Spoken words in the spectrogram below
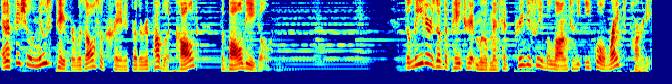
An official newspaper was also created for the Republic called the Bald Eagle. The leaders of the Patriot movement had previously belonged to the Equal Rights Party,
